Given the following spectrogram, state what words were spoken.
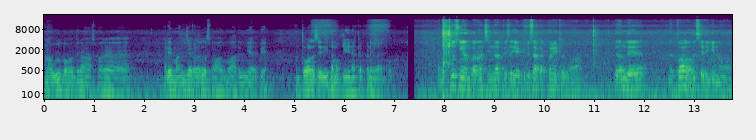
ஆனால் உள் பார்த்தீங்கன்னா அப்படியே மஞ்சள் கலரில் சுமார் ரொம்ப அருமையாக இருக்குது அந்த தோலை செதுக்கிட்டு நம்ம க்ளீனாக கட் பண்ணிடலாம் இப்போ. அந்த பூசணி வந்து பாருங்கள் சின்ன பீஸாக எட்டு பீஸாக கட் பண்ணிகிட்டு இருக்கோம். இது வந்து இந்த தோலை வந்து செதுக்கிடணும்.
